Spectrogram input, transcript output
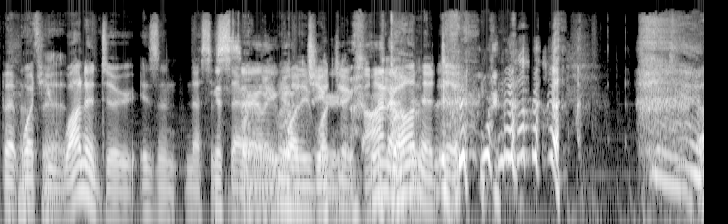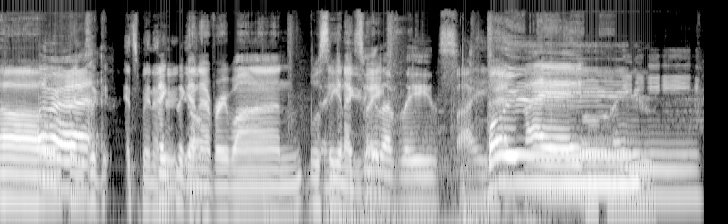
But That's what you want to do isn't necessarily what, you, what you're gonna, do. Uh, right. thanks, it's been a thanks hoot, again, y'all. everyone. We'll Thank see you next you. week. lovelies. Bye. Bye. Bye.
